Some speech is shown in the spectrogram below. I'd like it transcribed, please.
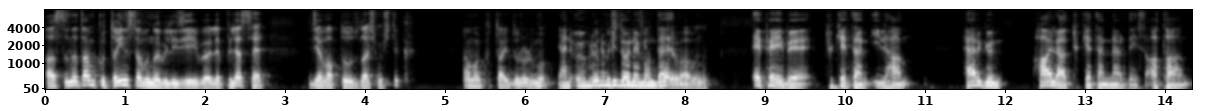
aslında tam Kutay'ın savunabileceği böyle plase cevapta uzlaşmıştık. Ama Kutay durur mu? Yani ömrünün bir Yapıştırdı Fanta döneminde cevabını. epey bir tüketen İlhan, her gün hala tüketen neredeyse Atahan,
